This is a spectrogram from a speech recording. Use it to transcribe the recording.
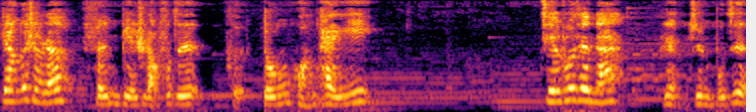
两个选人分别是老夫子和东皇太一。解说剑南忍俊不禁：“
